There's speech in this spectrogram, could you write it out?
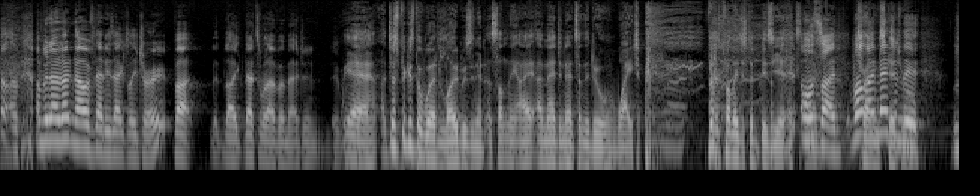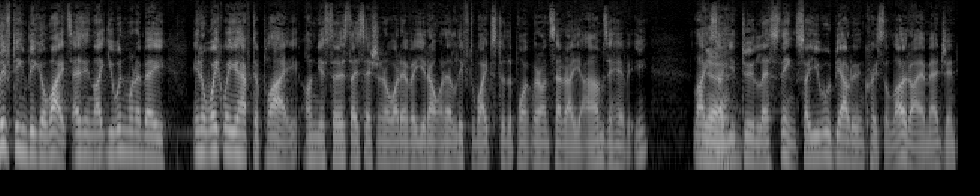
I mean, I don't know if that is actually true, but like that's what I've imagined. it would be. Yeah, just because the word load was in it, or something I I imagine it had something to do with weight. but it's probably just a busier. Ex- also, well, I imagine schedule. they're lifting bigger weights, as in, like, you wouldn't want to be in a week where you have to play on your Thursday session or whatever. You don't want to lift weights to the point where on Saturday your arms are heavy. Like, so you do less things. So you would be able to increase the load, I imagine.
